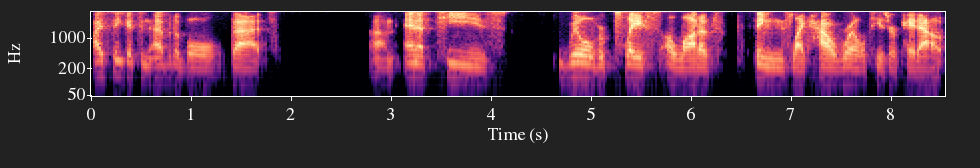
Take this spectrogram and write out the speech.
I think it's inevitable that um, NFTs will replace a lot of things like how royalties are paid out,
